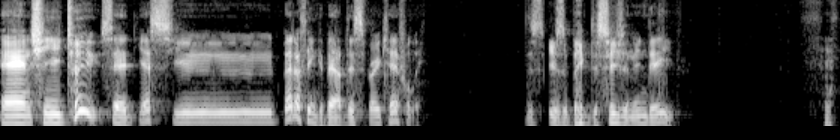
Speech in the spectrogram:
And she too said, Yes, you'd better think about this very carefully. This is a big decision indeed.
